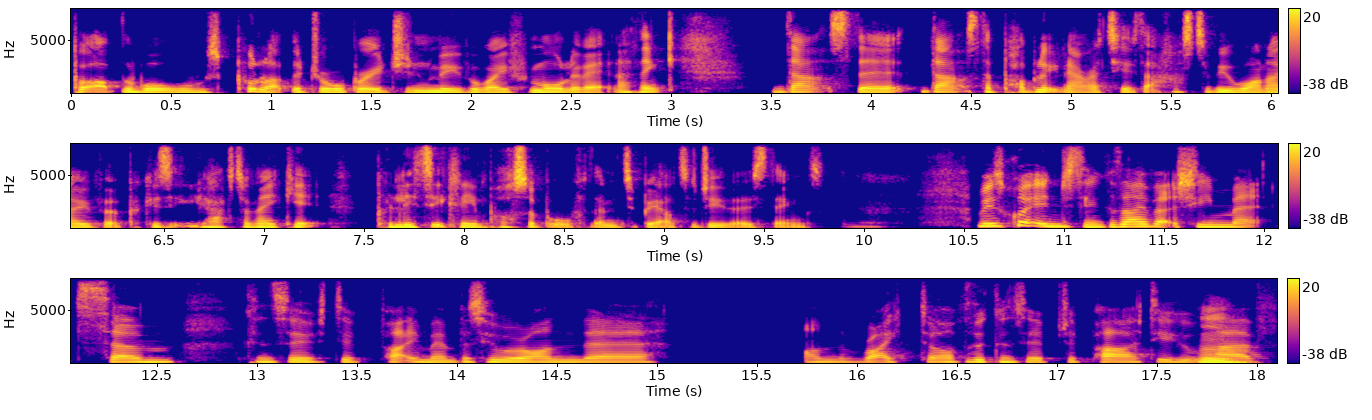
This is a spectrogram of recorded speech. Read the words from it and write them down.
put up the walls, pull up the drawbridge and move away from all of it. And I think that's the that's the public narrative that has to be won over because you have to make it politically impossible for them to be able to do those things. I mean, it's quite interesting because I've actually met some Conservative Party members who are on the on the right of the Conservative Party who mm. have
